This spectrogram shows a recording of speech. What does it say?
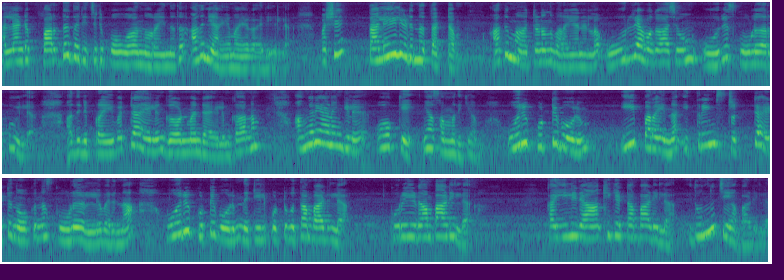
അല്ലാണ്ട് പർദ്ദ ധരിച്ചിട്ട് പോവുക എന്ന് പറയുന്നത് അത് ന്യായമായ കാര്യമില്ല. പക്ഷേ തലയിലിടുന്ന തട്ടം അത് മാറ്റണം എന്ന് പറയാനുള്ള ഒരു അവകാശവും ഒരു സ്കൂളുകാർക്കും ഇല്ല. അതിന് പ്രൈവറ്റ് ആയാലും ഗവൺമെന്റ് ആയാലും. കാരണം അങ്ങനെയാണെങ്കിൽ ഓക്കെ ഞാൻ സമ്മതിക്കാം. ഒരു കുട്ടി പോലും ഈ പറയുന്ന ഇത്രയും സ്ട്രിക്റ്റ് ആയിട്ട് നോക്കുന്ന സ്കൂളുകളിൽ വരുന്ന ഒരു കുട്ടി പോലും നെറ്റിയിൽ പൊട്ടുകുത്താൻ പാടില്ല. കുറിയിടാൻ പാടില്ല. കയ്യിൽ രാഖി കെട്ടാൻ പാടില്ല. ഇതൊന്നും ചെയ്യാൻ പാടില്ല.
